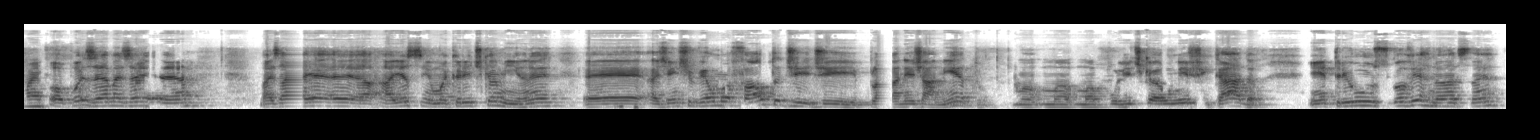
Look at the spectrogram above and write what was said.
Mas... Oh, pois é, mas é, é, mas aí, é, é, aí, assim, uma crítica minha, né? É, a gente vê uma falta de, de planejamento, uma, uma, uma, política unificada entre os governantes, né?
